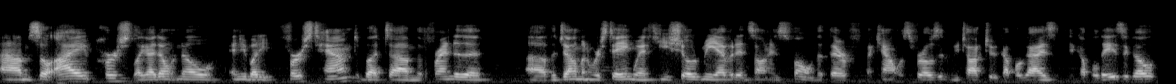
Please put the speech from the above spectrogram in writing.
Um, so I personally, like, I don't know anybody firsthand, but um, the friend of the uh, the gentleman we're staying with, he showed me evidence on his phone that their account was frozen. We talked to a couple guys a couple days ago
